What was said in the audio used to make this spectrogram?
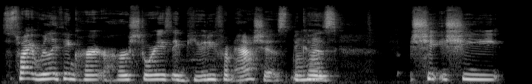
that's why I really think her her story is a beauty from ashes because mm-hmm. she she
